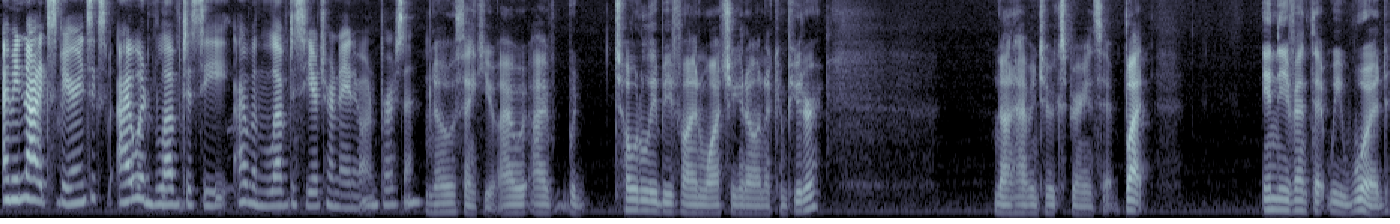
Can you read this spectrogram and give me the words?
I mean, not experience. Exp- I would love to see. I would love to see a tornado in person. No, thank you. I would I would totally be fine watching it on a computer, not having to experience it. But in the event that we would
